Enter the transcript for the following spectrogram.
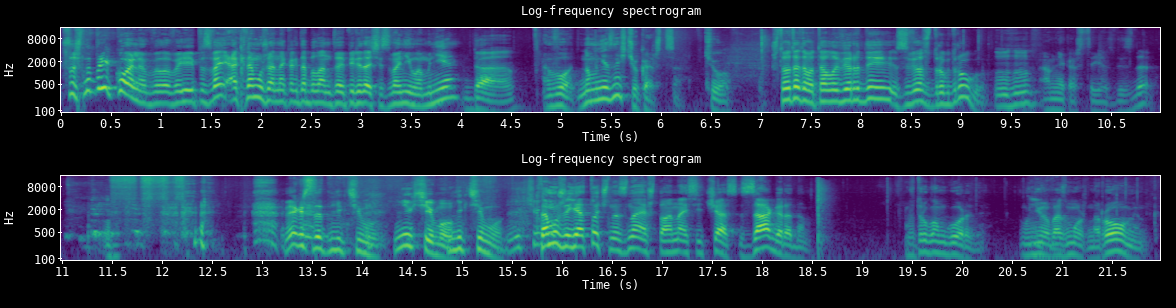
Слушай, ну прикольно было бы ей позвонить. А к тому же она, когда была на твоей передаче, звонила мне. Да. Вот. Но мне знаешь, что кажется? Чего? Что вот это вот алаверды звезд друг другу, а мне кажется, я звезда. Мне кажется, это ни к чему. Ни к чему. Ни к чему. К тому же я точно знаю, что она сейчас за городом, в другом городе. У нее, возможно, роуминг.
